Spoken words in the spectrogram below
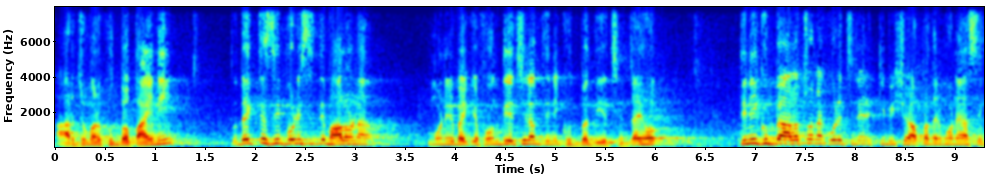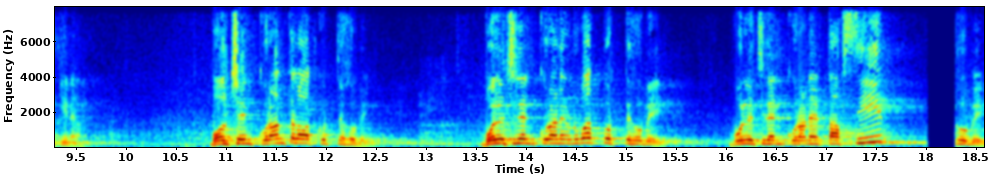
আর জুমার খুদ্া পাইনি। তো দেখতেছি পরিস্থিতি ভালো না। মনির ভাইকে ফোন দিয়েছিলাম, তিনি খুদ্া দিয়েছেন। যাই হোক, তিনি খুদ্া আলোচনা করেছিলেন একটি বিষয় আপনাদের মনে আছে কিনা। বলছেন, কোরআন তেলাওয়াত করতে হবে। বলেছিলেন কোরআনের অনুবাদ করতে হবে। বলেছিলেন কোরআনের তাফসির হবে।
